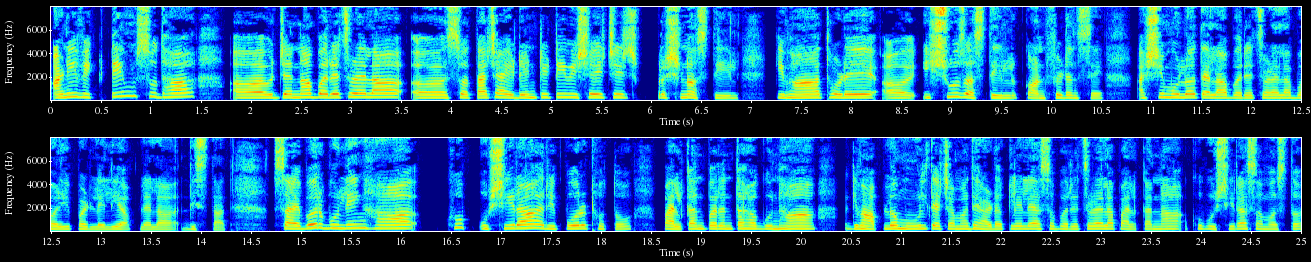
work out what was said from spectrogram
आणि विक्टीम सुद्धा ज्यांना बरेच वेळेला स्वतःच्या आयडेंटिटी विषयीचे प्रश्न असतील किंवा थोडे इश्यूज असतील कॉन्फिडन्सचे अशी मुलं त्याला बरेच वेळेला बळी पडलेली आपल्याला दिसतात. सायबर बुलिंग हा खूप उशिरा रिपोर्ट होतो. पालकांपर्यंत हा गुन्हा किंवा आपलं मूल त्याच्यामध्ये अडकलेलं आहे असं बरेच वेळेला पालकांना खूप उशिरा समजतं.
